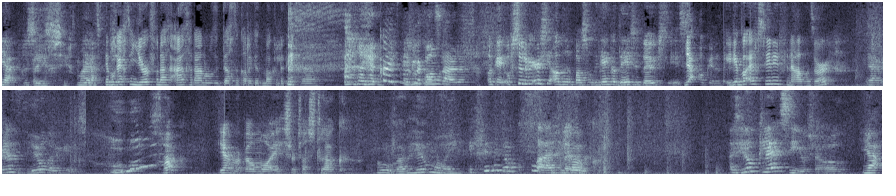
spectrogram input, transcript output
Ja, je precies. gezicht. Maar ja. Ik heb ook echt een jurk vandaag aangedaan, omdat ik dacht, dan kan ik het makkelijk even... Makkelijk passen. omruilen. Oké, of zullen we eerst die andere passen? Want ik denk dat deze het leukste is. Ja, oké. Ik heb wel echt zin in vanavond hoor. ja, ik denk dat het heel leuk is. Strak? Ja, maar wel mooi. Een soort van strak. Oeh, wel heel mooi. Ik vind het wel cool eigenlijk. Ik ook. Hij is heel classy of zo. Ja,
